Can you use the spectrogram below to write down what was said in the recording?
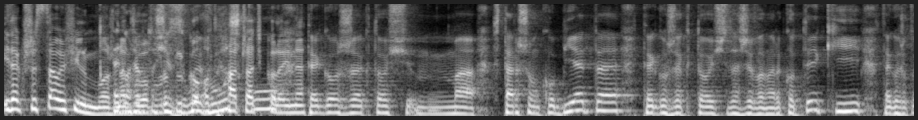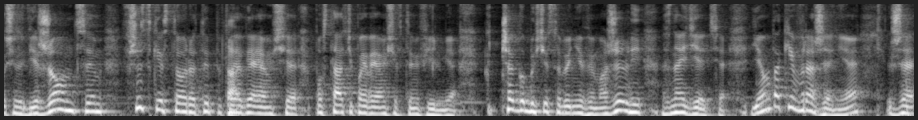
I tak przez cały film można tego, było po prostu tylko odhaczać łóżku, kolejne. Tego, że ktoś ma starszą kobietę, tego, że ktoś zażywa narkotyki, tego, że ktoś jest wierzącym. Wszystkie stereotypy tak. pojawiają się, postaci pojawiają się w tym filmie. Czego byście sobie nie wymarzyli, znajdziecie. Ja mam takie wrażenie, że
